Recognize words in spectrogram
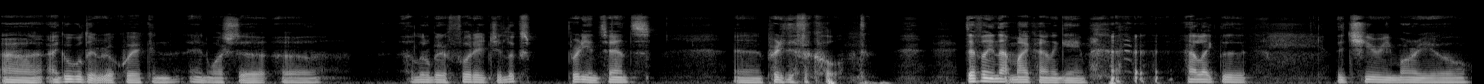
Uh, I googled it real quick and, and watched a, a a little bit of footage. It looks pretty intense and pretty difficult. Definitely not my kind of game. I like the the cheery Mario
